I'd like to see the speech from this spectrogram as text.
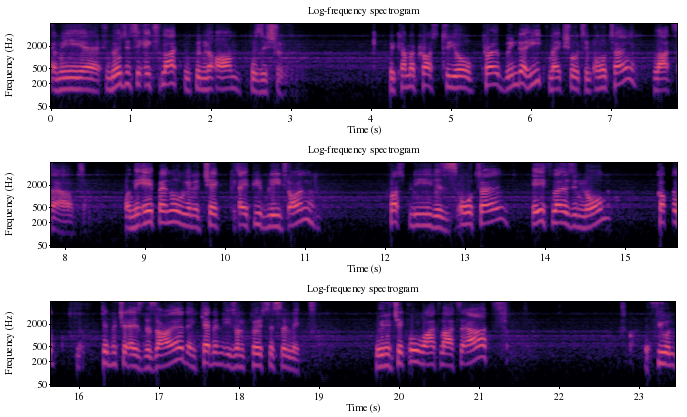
And we uh, emergency exit light, we put in the arm position. We come across to your probe window heat, make sure it's in auto, lights are out. On the air panel, we're going to check AP bleeds on, cross bleed is auto, airflow is in norm, cockpit temperature as desired, and cabin is on purser select. We're going to check all white lights out, the fuel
